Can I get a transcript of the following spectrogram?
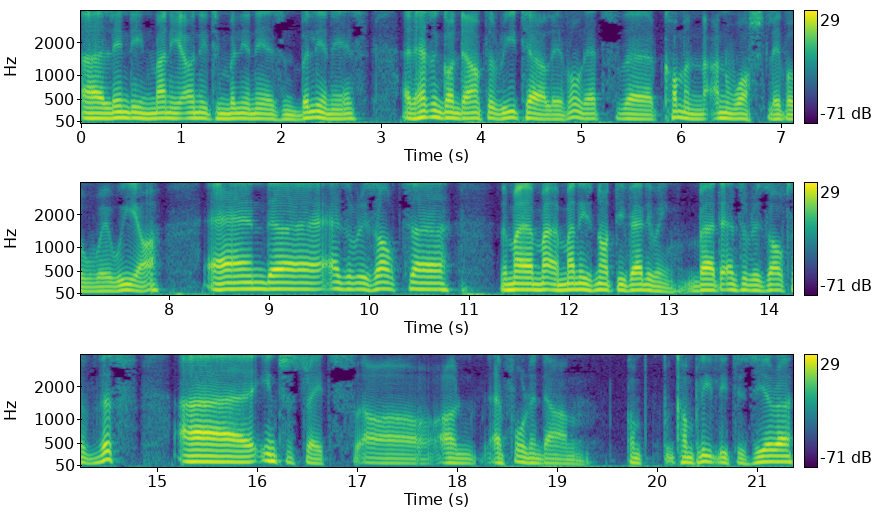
Uh, lending money only to millionaires and billionaires. It hasn't gone down to the retail level. That's the common unwashed level where we are, and uh, as a result, uh, the money is not devaluing. But as a result of this uh, interest rates are, are, have fallen down com- completely to zero.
